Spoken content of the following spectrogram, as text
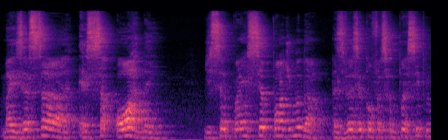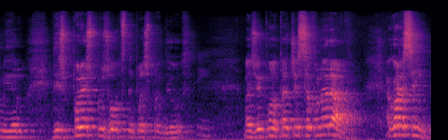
Mas essa, essa ordem de sequência pode mudar. Às vezes é confessando para si primeiro, depois para os outros, depois para Deus. Sim. Mas o importante é ser vulnerável. Agora sim,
